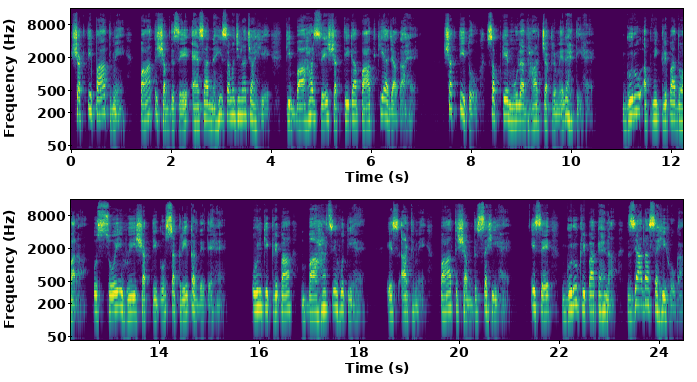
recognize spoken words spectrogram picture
शक्तिपात में पात शब्द से ऐसा नहीं समझना चाहिए कि बाहर से शक्ति का पात किया जाता है। शक्ति तो सबके मूलाधार चक्र में रहती है। गुरु अपनी कृपा द्वारा उस सोई हुई शक्ति को सक्रिय कर देते हैं। उनकी कृपा बाहर से होती है। इस अर्थ में पात शब्द सही है। इसे गुरु कृपा कहना ज़्यादा सही होगा।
